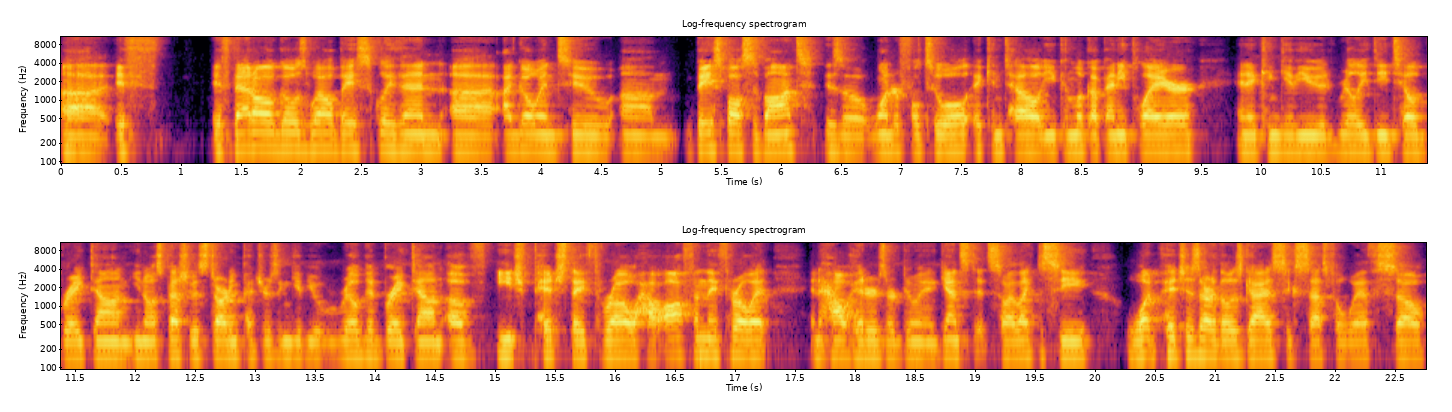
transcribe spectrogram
Uh, if if that all goes well, basically, then uh, I go into um, Baseball Savant is a wonderful tool. It can tell you can look up any player and it can give you a really detailed breakdown. You know, especially with starting pitchers, and give you a real good breakdown of each pitch they throw, how often they throw it, and how hitters are doing against it. So I like to see what pitches are those guys successful with. So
